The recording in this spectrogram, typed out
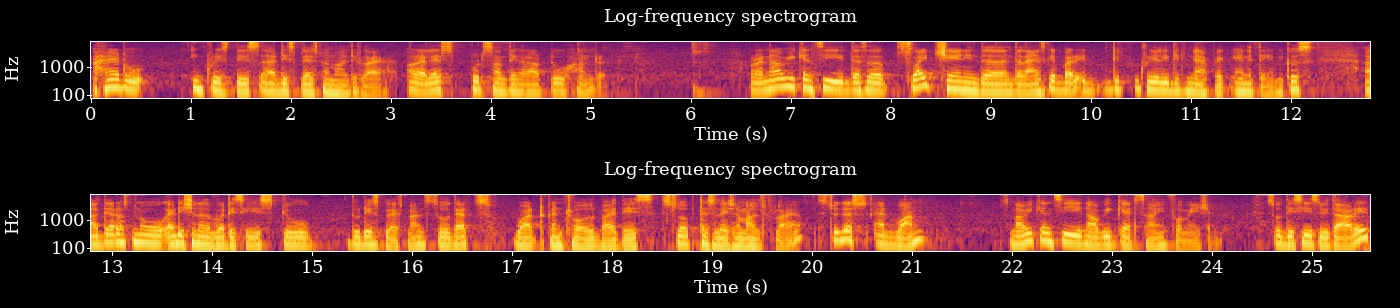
I had to increase this uh, displacement multiplier. All right let's put something around 200 all right now you can see there's a slight change in the in the landscape but it didn't really didn't affect anything because uh, there is no additional vertices to do displacement. So that's what controlled by this slope tessellation multiplier. So just add one. So now we can see now we get some information. So this is without it.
